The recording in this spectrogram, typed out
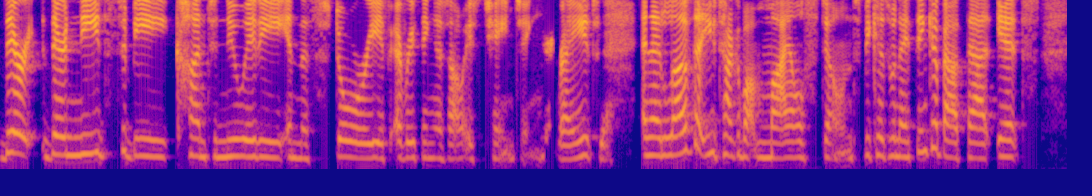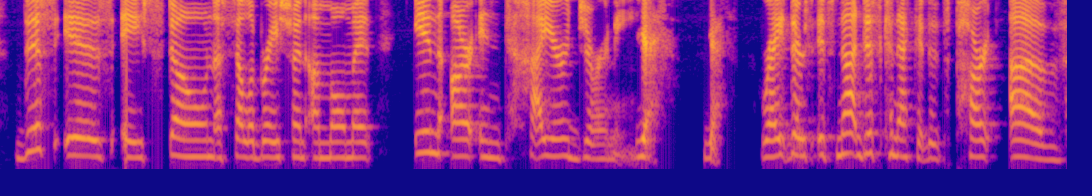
there there needs to be continuity in the story if everything is always changing, right? Yes. And I love that you talk about milestones because when I think about that, it's this is a stone, a celebration, a moment in our entire journey. Yes. Yes. Right? There's it's not disconnected. It's part of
